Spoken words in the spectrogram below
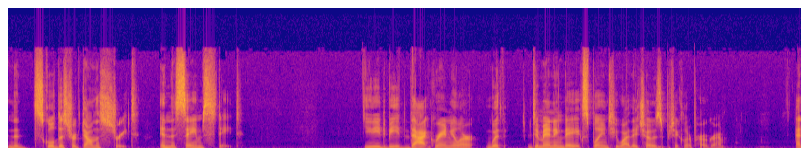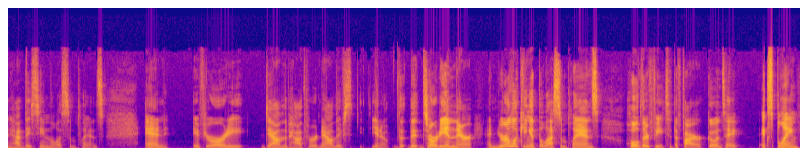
in the school district down the street in the same state. You need to be that granular with demanding they explain to you why they chose a particular program. And have they seen the lesson plans? And if you're already down the path road now, they've, you know, th- it's already in there and you're looking at the lesson plans, hold their feet to the fire. Go and say, explain.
